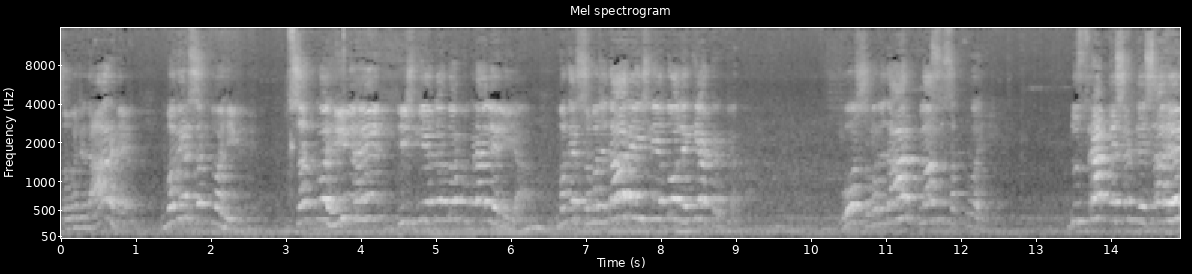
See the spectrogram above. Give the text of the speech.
समझदार है, मगर सत्वहीन है। सत्वहीन है इसलिए तो दो टुकड़ा ले लिया। मगर समझदार है इसलिए दो ले क्या कर दिया वो समझदार प्लस सत्वहीन दूसरा पेशेंट ऐसा है,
